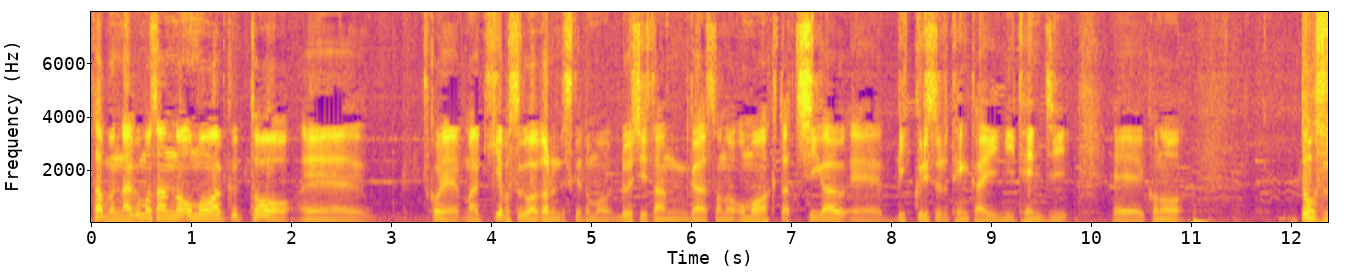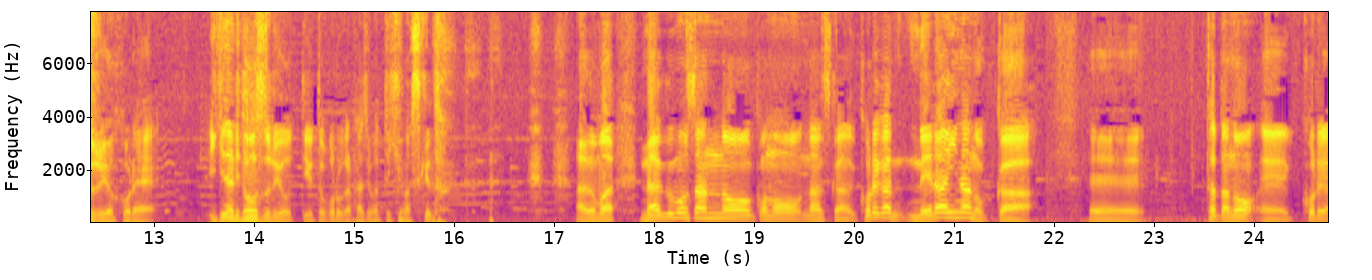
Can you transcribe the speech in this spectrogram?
多分、南雲さんの思惑と、えー、これ、まあ、聞けばすぐわかるんですけども、ルーシーさんがその思惑とは違う、えー、びっくりする展開に転じ、えー、この、どうするよ、これ。いきなりどうするよっていうところから始まってきますけどあの、まあ、南雲さんの、この、なんですか、これが狙いなのか、えー、ただの、えー、これ、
